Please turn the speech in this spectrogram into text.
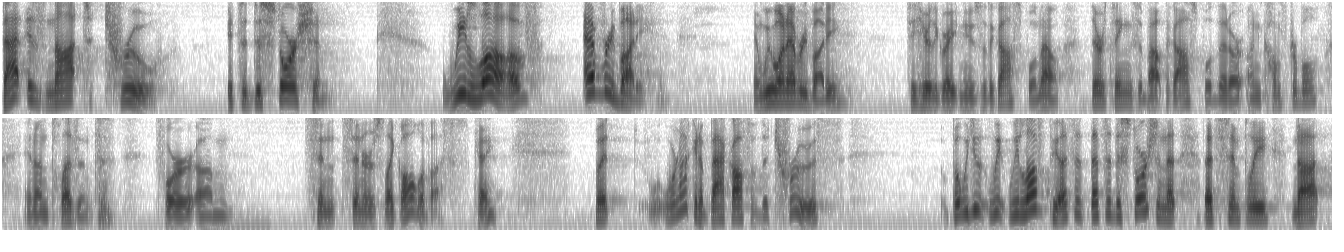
That is not true. It's a distortion. We love everybody, and we want everybody to hear the great news of the gospel. Now, there are things about the gospel that are uncomfortable and unpleasant for um, sin- sinners like all of us, okay? But we're not going to back off of the truth. But we do, we, we love people. That's a, that's a distortion that, that's simply not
